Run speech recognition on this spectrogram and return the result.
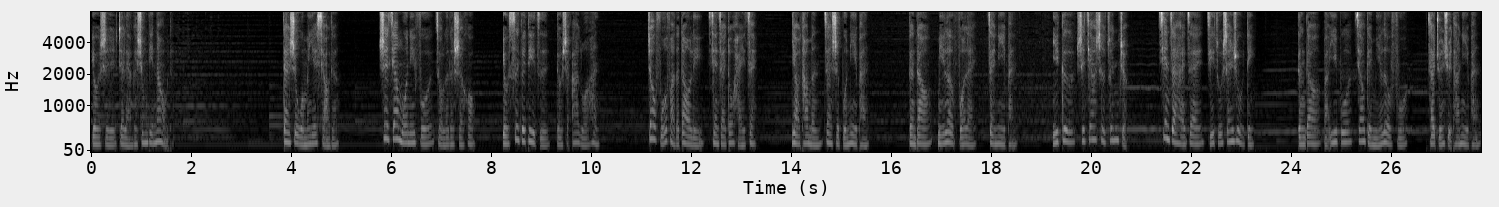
又是这两个兄弟闹的。但是我们也晓得，释迦牟尼佛走了的时候，有四个弟子都是阿罗汉，照佛法的道理，现在都还在，要他们暂时不涅盘。等到弥勒佛来再涅盘，一个是迦摄尊者，现在还在极足山入定，等到把衣钵交给弥勒佛，才准许他涅盘。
